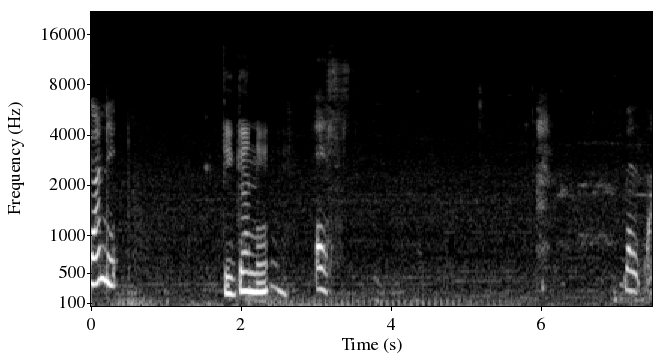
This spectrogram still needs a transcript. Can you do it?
Tiga ni. S. Delta.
